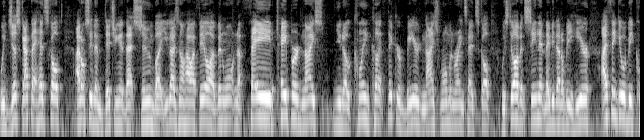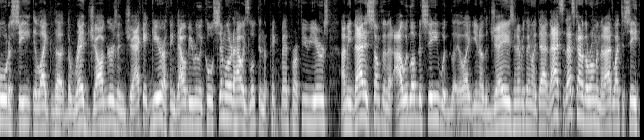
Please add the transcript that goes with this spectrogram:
we just got that head sculpt. I don't see them ditching it that soon, but you guys know how I feel. I've been wanting a fade, tapered, nice you know, clean cut, thicker beard, nice Roman Reigns head sculpt. We still haven't seen it. Maybe that'll be here. I think it would be cool to see eh, like the, the red joggers and jacket gear. I think that would be really cool. Similar to how he's looked in the pick fed for a few years. I mean, that is something that I would love to see with eh, like, you know, the Jays and everything like that. That's that's kind of the Roman that I'd like to see.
